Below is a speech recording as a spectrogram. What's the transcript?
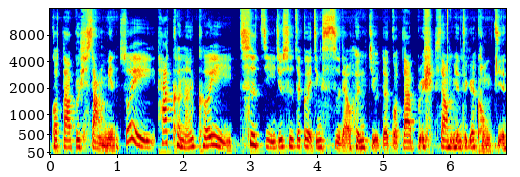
Goda Bridge 上面，所以它可能可以。刺激就是这个已经死了很久的 Goda Bridge 上面这个空间，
